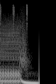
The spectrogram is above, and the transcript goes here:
you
